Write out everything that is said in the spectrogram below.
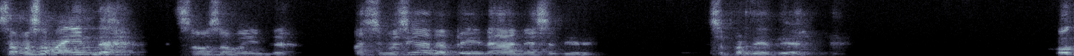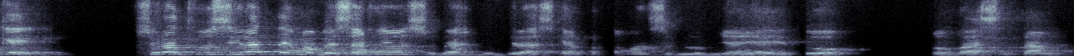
Sama-sama indah, sama-sama indah. Masing-masing ada keindahannya sendiri. Seperti itu ya. Oke, surat Fusilat tema besarnya sudah dijelaskan pertemuan sebelumnya yaitu membahas tentang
